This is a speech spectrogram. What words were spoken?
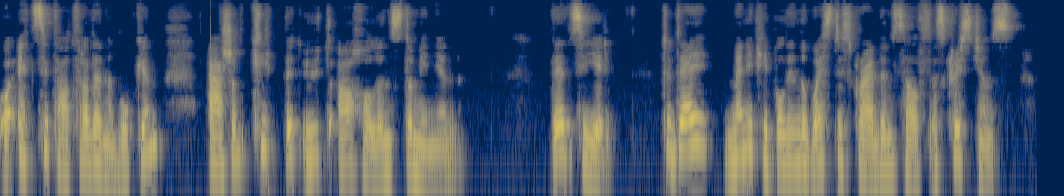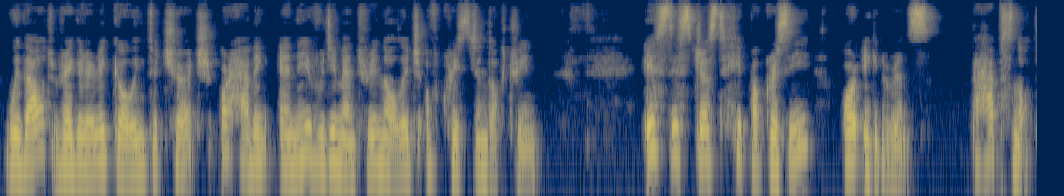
Og et sitat fra denne boken er som klippet ut av Hollands Dominion. Det sier Today, many people in the West describe themselves as Christians, without regularly going to church or having any rudimentary knowledge of Christian doctrine. Is this just hypocrisy or ignorance? Perhaps not.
